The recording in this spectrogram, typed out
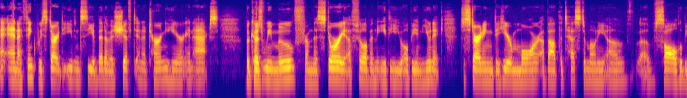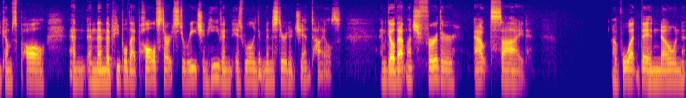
And I think we start to even see a bit of a shift and a turn here in Acts because we move from this story of Philip and the Ethiopian eunuch to starting to hear more about the testimony of, of Saul who becomes Paul and and then the people that Paul starts to reach and he even is willing to minister to Gentiles and go that much further outside of what they had known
